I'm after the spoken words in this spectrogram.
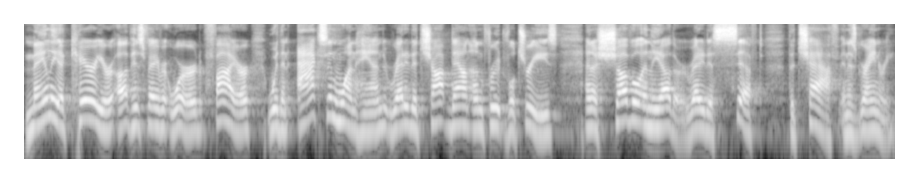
Mainly a carrier of his favorite word, fire, with an axe in one hand, ready to chop down unfruitful trees, and a shovel in the other, ready to sift the chaff in his granary.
